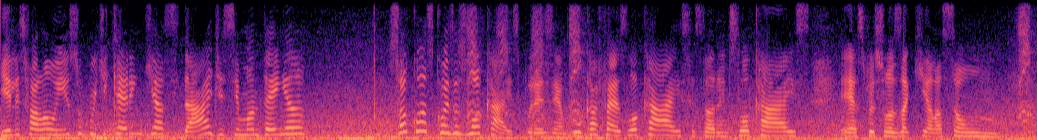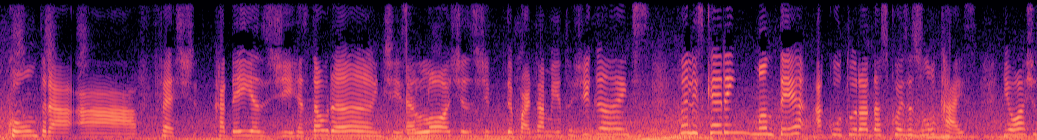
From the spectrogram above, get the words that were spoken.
e eles falam isso porque querem que a cidade se mantenha só com as coisas locais, por exemplo, cafés locais, restaurantes locais. É, as pessoas aqui elas são contra a fast, cadeias de restaurantes, é, lojas de departamentos gigantes. Então eles querem manter a cultura das coisas locais. E eu acho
